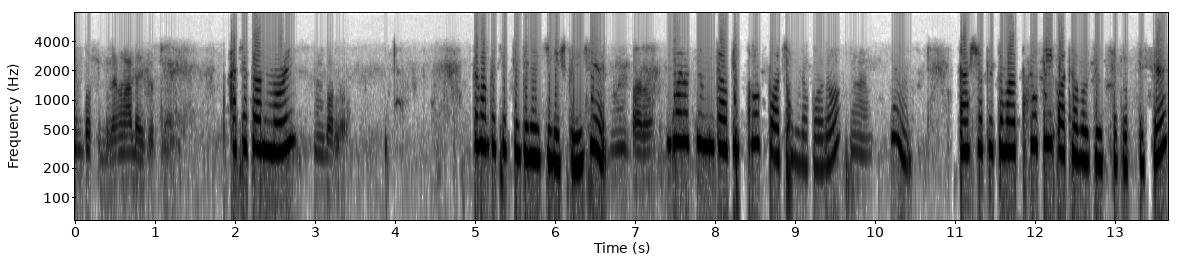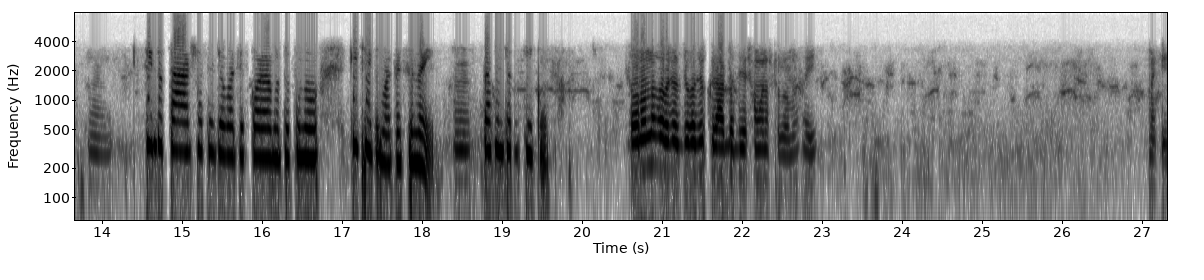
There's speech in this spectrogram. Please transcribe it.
ইম্পসিবল এখন আড্ডা দিতেছি আচ্ছা তন্ময়। বলো। তোমার কাছে একটা জিনিস জিজ্ঞেস করি হ্যাঁ? ধরো তুমি কাউকে খুব পছন্দ করো হুম। তার সাথে তোমার খুবই কথা বলতে ইচ্ছে করতেছে কিন্তু তার সাথে যোগাযোগ করার মতো কোনো কিছুই তোমার কাছে নাই। তখন তুমি কি করবে? অন্য কারোর সাথে যোগাযোগ করে আড্ডা দিয়ে সময় নষ্ট করব এই। নাকি?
